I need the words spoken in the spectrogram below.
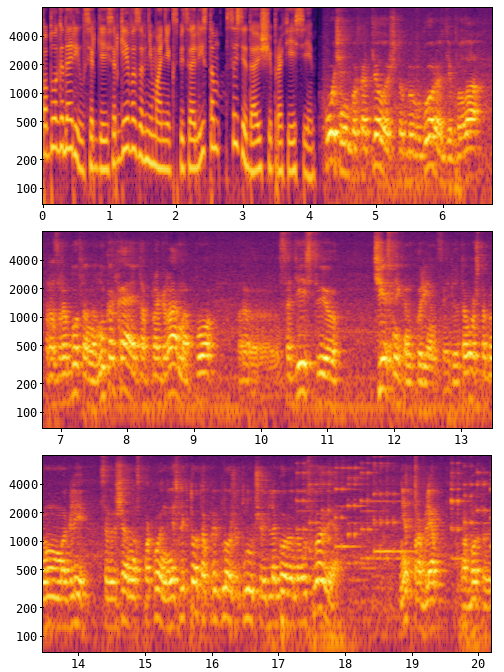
Поблагодарил Сергея Сергеева за внимание к специалистам созидающей профессии. Очень бы хотелось, чтобы в городе была разработана ну какая-то программа по э, содействию честной конкуренции, для того, чтобы мы могли совершенно спокойно, если кто-то предложит лучшие для города условия, нет проблем, работают.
